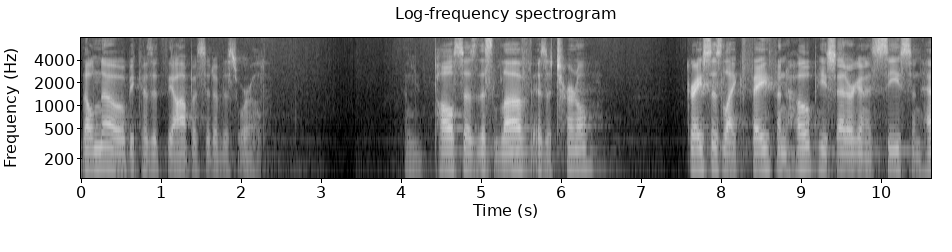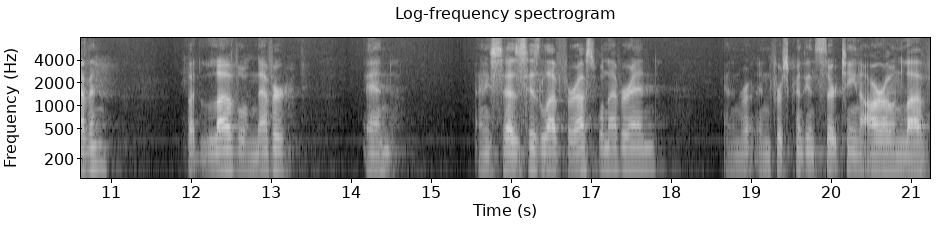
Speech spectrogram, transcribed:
They'll know because it's the opposite of this world. And Paul says this love is eternal. Graces like faith and hope, he said, are going to cease in heaven but love will never end. And he says his love for us will never end. And in 1 Corinthians 13, our own love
